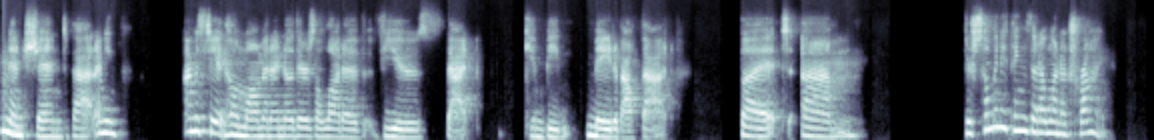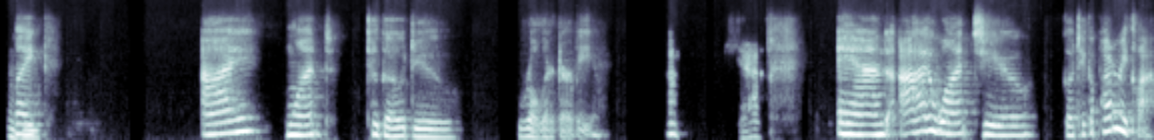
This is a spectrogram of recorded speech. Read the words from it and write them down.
mentioned that I mean, I'm a stay-at-home mom, and I know there's a lot of views that can be made about that, but um, there's so many things that I want to try, mm-hmm. like I want to go do roller derby. Yeah. And I want to go take a pottery class.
